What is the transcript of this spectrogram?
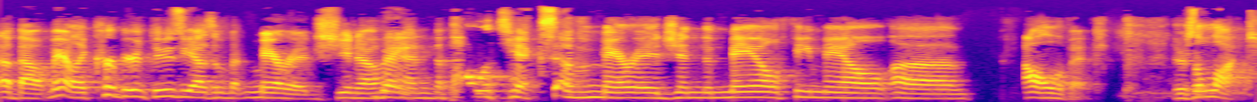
about marriage, like curb your enthusiasm, but marriage, you know, right. and the politics of marriage and the male female, uh, all of it. There's a lot to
